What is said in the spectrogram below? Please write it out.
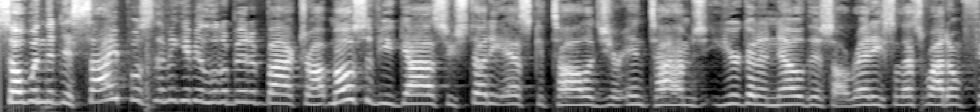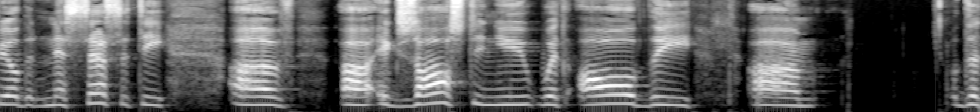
so when the disciples, let me give you a little bit of backdrop. Most of you guys who study eschatology or end times, you're going to know this already. So that's why I don't feel the necessity of uh, exhausting you with all the um, the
